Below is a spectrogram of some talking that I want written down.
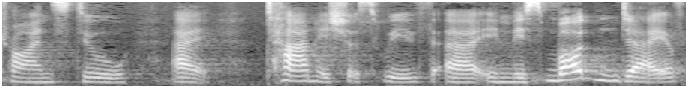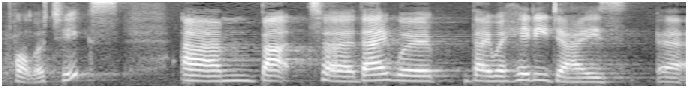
try and still uh, tarnish us with uh, in this modern day of politics. Um, but uh, they were they were heady days uh,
